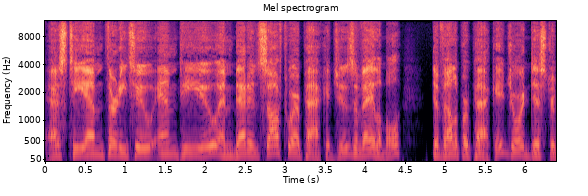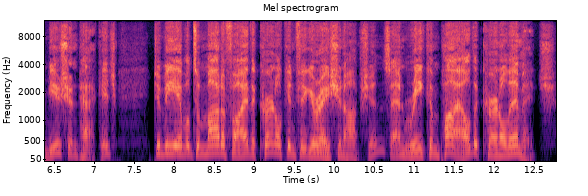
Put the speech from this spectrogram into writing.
STM32MPU embedded software packages available, developer package or distribution package, to be able to modify the kernel configuration options and recompile the kernel image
